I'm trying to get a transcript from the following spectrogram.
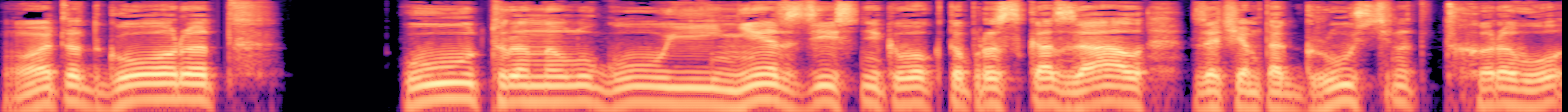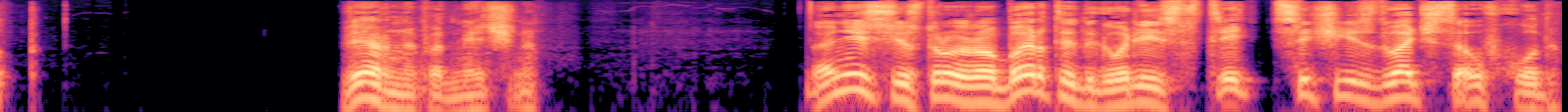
«Этот город Утро на лугу, и нет здесь никого, кто просказал, зачем так грустен этот хоровод. Верно подмечено. Они с сестрой Робертой договорились встретиться через два часа у входа.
